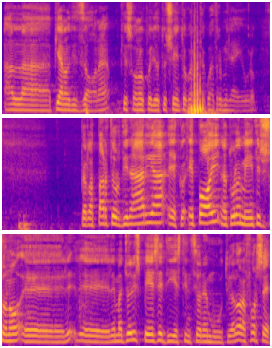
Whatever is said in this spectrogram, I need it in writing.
al piano di zona che sono quelli 844 mila euro per la parte ordinaria, ecco, e poi naturalmente ci sono eh, le, le, maggiori spese di estinzione mutui. Allora forse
